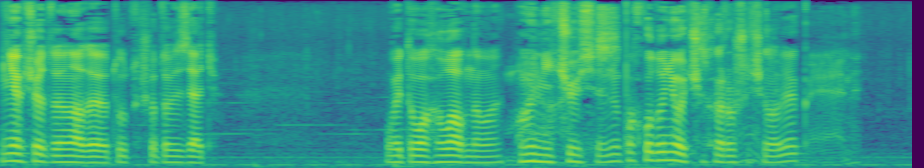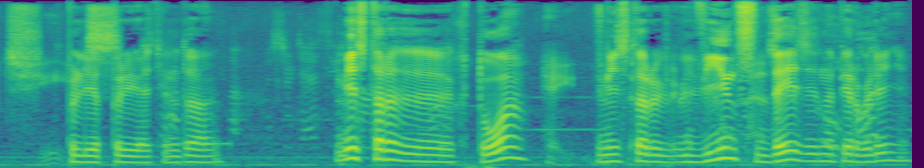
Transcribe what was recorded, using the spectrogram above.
Мне что-то надо тут что-то взять. У этого главного. Ой, ничего себе. Ну, походу, не очень хороший человек. Привет, приятель, да. Мистер... э, кто? Мистер Винс, Дейзи на первой линии.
